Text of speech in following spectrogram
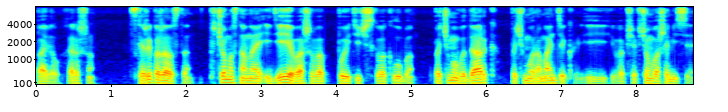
Павел, хорошо. Скажи, пожалуйста, в чем основная идея вашего поэтического клуба? Почему вы дарк, почему романтик и вообще в чем ваша миссия?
